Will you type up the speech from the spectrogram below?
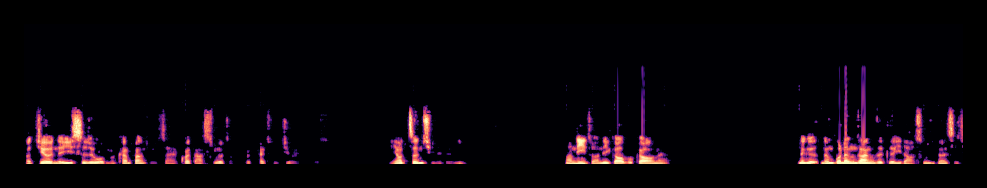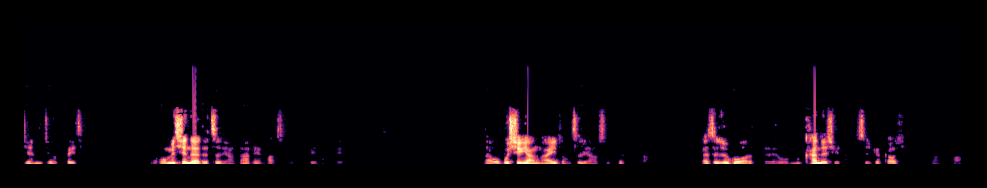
那救援的意思，如果我们看棒球赛，快打输了总会派出救援投手，你要争取那个逆转。那逆转率高不高呢？那个能不能让这个胰岛素一段时间就退场？我们现在的治疗搭配法是非常。那我不宣扬哪一种治疗是特别的好，但是如果呃我们看的血糖是一个高血糖的状况，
